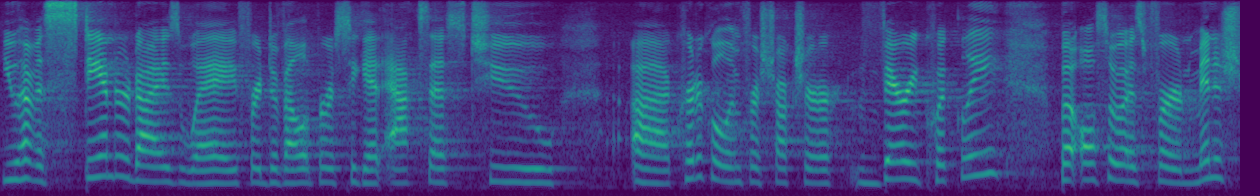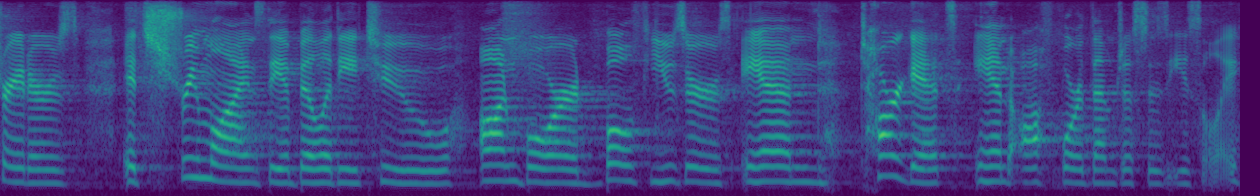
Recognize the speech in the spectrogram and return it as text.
you have a standardized way for developers to get access to uh, critical infrastructure very quickly, but also as for administrators, it streamlines the ability to onboard both users and targets and offboard them just as easily.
